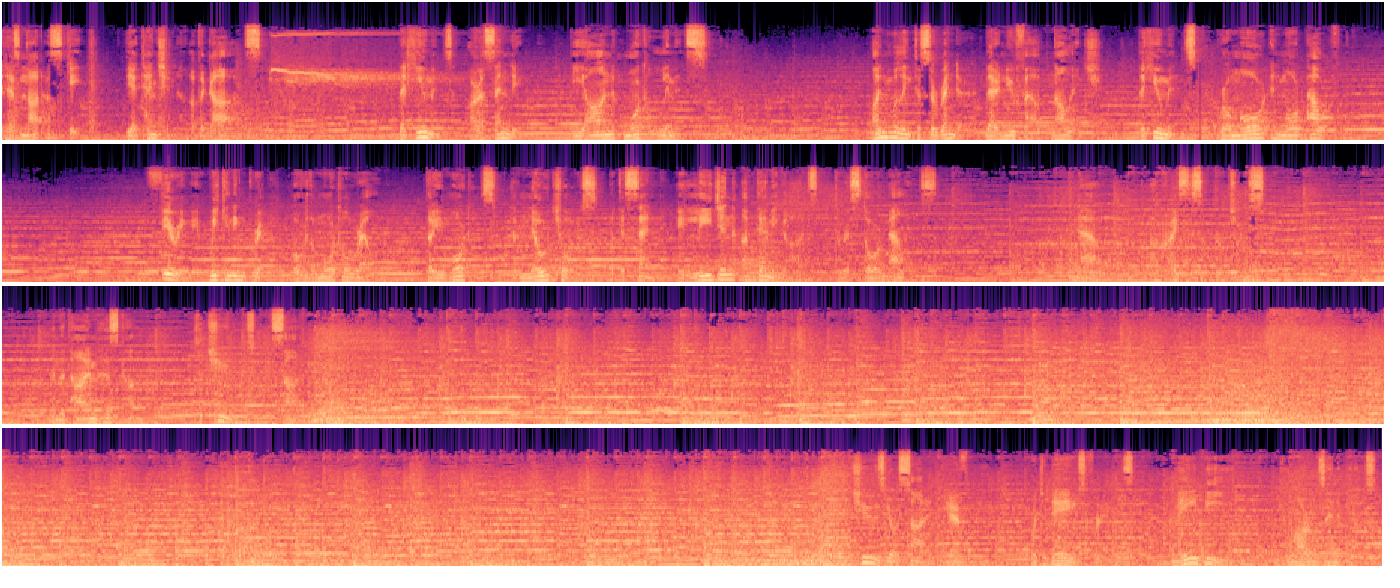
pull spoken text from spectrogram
it has not escaped the attention of the gods that humans are ascending beyond mortal limits. Unwilling to surrender their newfound knowledge, the humans grow more and more powerful. Fearing a weakening grip over the mortal realm, the immortals have no choice but to send a legion of demigods restore balance. Now, a crisis approaches. And the time has come to choose a side. Choose your side carefully, for today's friends may be tomorrow's enemies.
